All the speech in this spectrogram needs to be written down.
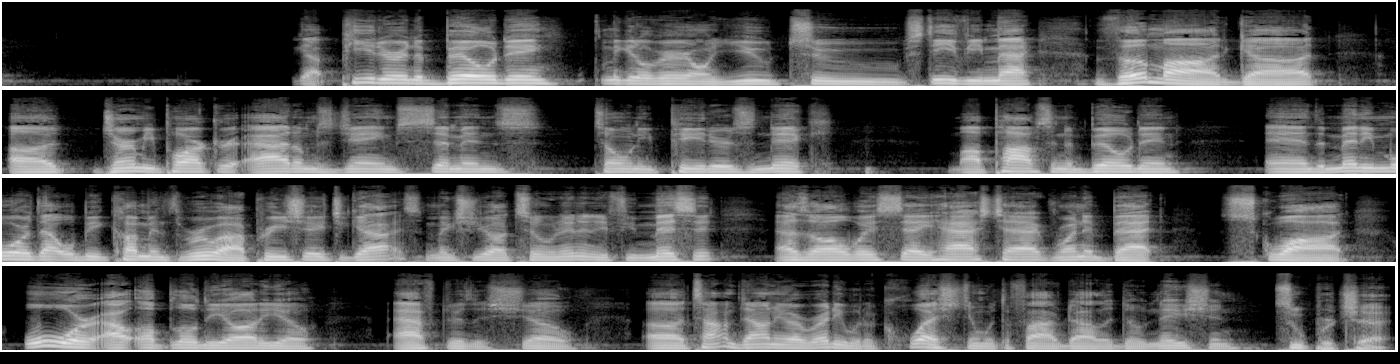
We got Peter in the building. Let me get over here on YouTube. Stevie Mac, the Mod God, uh, Jeremy Parker, Adams, James Simmons, Tony Peters, Nick, my pops in the building, and the many more that will be coming through. I appreciate you guys. Make sure y'all tune in, and if you miss it, as I always say, hashtag run it back squad, or I'll upload the audio after the show. Uh, Tom Downey already with a question with the $5 donation. Super chat.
